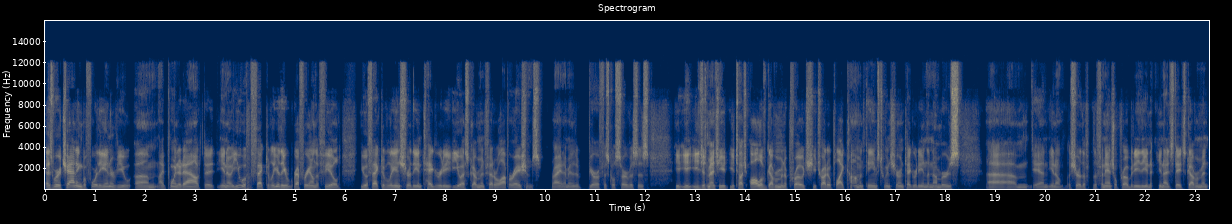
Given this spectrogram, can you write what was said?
as we were chatting before the interview um, i pointed out that you know you effectively you're the referee on the field. You effectively ensure the integrity of u.s government federal operations right? I mean the bureau of fiscal services you, you, you just mentioned you, you touch all of government approach. You try to apply common themes to ensure integrity in the numbers um, and you know assure the, the financial probity of the United States government.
